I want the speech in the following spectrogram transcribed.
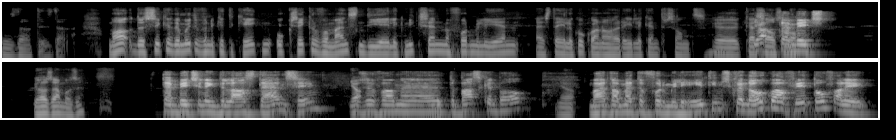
Dus dat is dat. Maar dus zeker de moeite van een keer te kijken. Ook zeker voor mensen die eigenlijk niks zijn met Formule 1, is het eigenlijk ook wel nog redelijk interessant. Ik heb Ja, zelfs het een beetje, Ja, maar hè. het is een beetje like The Last Dance. Hè. Ja. Zo van eh, de basketbal. Ja. Maar dan met de Formule 1-teams. Ik vind dat ook wel vrij tof. Allee,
